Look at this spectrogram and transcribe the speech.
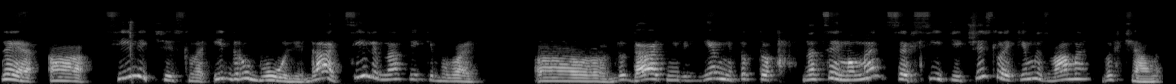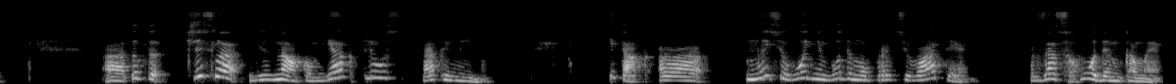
Це а, цілі числа і дробові. Да? Цілі в нас які бувають? А, додатні, від'ємні. Тобто на цей момент це всі ті числа, які ми з вами вивчали. А, тобто числа зі знаком як плюс, так і мінус. І так, ми сьогодні будемо працювати за сходинками.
